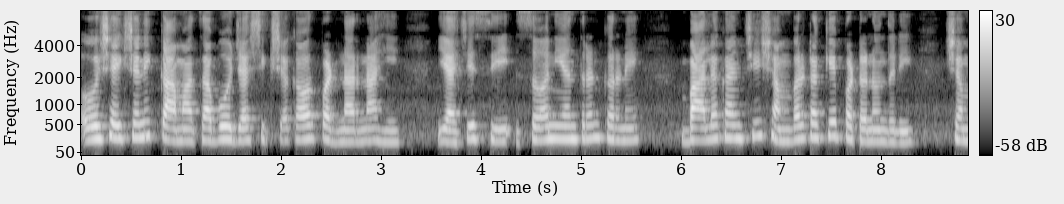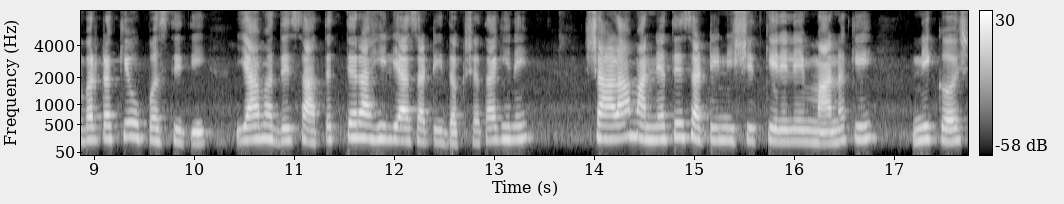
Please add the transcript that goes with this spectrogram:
अशैक्षणिक कामाचा बोजा शिक्षकावर पडणार नाही याचे सी सनियंत्रण करणे. बालकांची शंभर टक्के पटनोंदणी शंभर टक्के उपस्थिती यामध्ये सातत्य राहील यासाठी दक्षता घेणे. शाळा मान्यतेसाठी निश्चित केलेले मानके निकष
